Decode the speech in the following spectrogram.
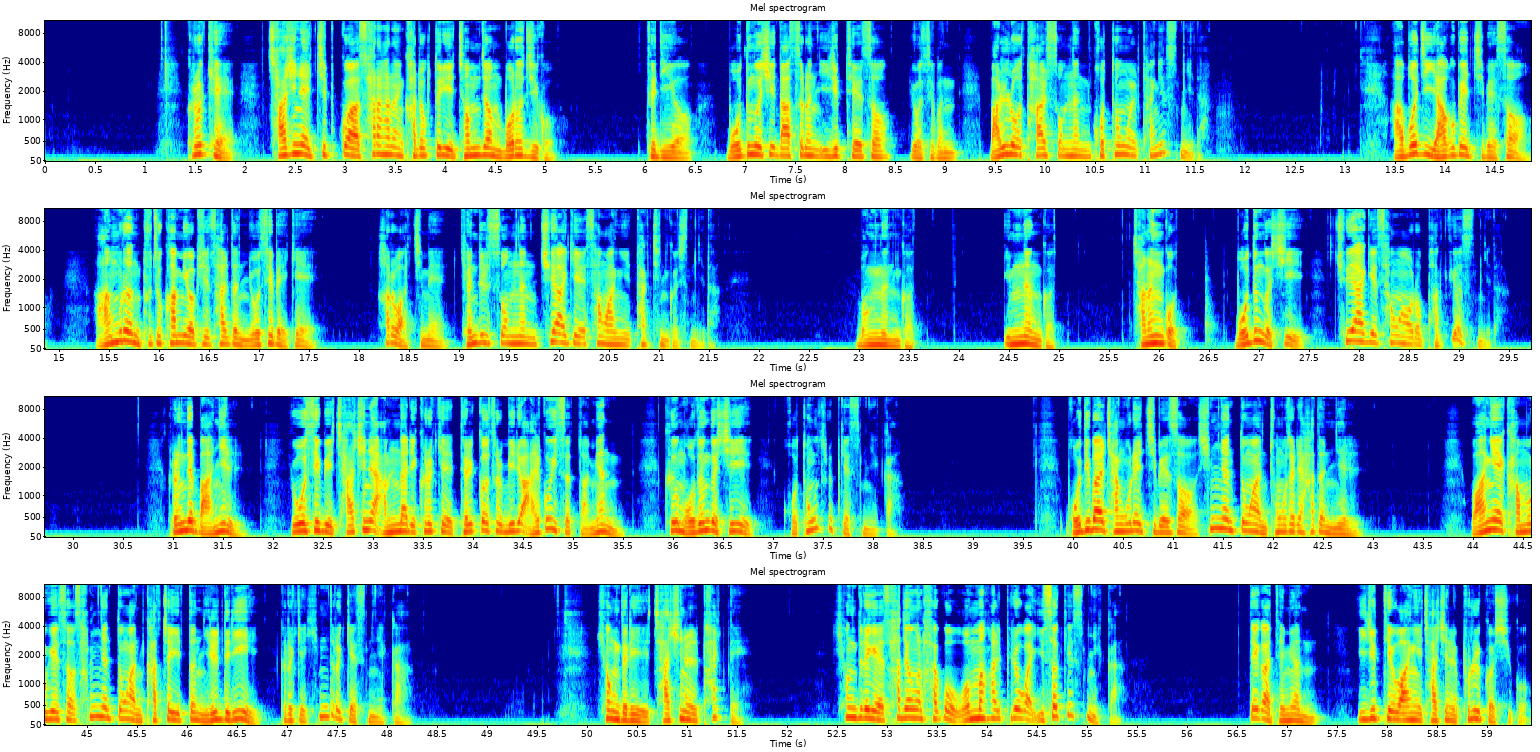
그렇게 자신의 집과 사랑하는 가족들이 점점 멀어지고 드디어 모든 것이 낯설은 이집트에서 요셉은 말로 다 할 수 없는 고통을 당했습니다. 아버지 야곱의 집에서 아무런 부족함이 없이 살던 요셉에게 하루아침에 견딜 수 없는 최악의 상황이 닥친 것입니다. 먹는 것, 입는 것, 자는 곳, 모든 것이 최악의 상황으로 바뀌었습니다. 그런데 만일 요셉이 자신의 앞날이 그렇게 될 것으로 미리 알고 있었다면 그 모든 것이 고통스럽겠습니까? 보디발 장군의 집에서 10년 동안 종살이 하던 일, 왕의 감옥에서 3년 동안 갇혀 있던 일들이 그렇게 힘들었겠습니까? 형들이 자신을 팔 때 형들에게 사정을 하고 원망할 필요가 있었겠습니까? 때가 되면 이집트의 왕이 자신을 부를 것이고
